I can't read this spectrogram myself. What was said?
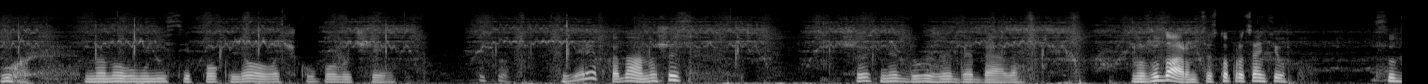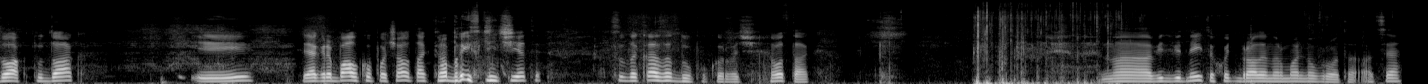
Ух, на новому місці покльовочку получив. Є рибка, да, ну щось. Щось не дуже дебеле. Ну з ударом, це 100% судак, тудак. І як рибалку почав, так треба і скінчити. Судака за дупу, коротше. Отак. На відвідний то хоч брали нормально в рота, а це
